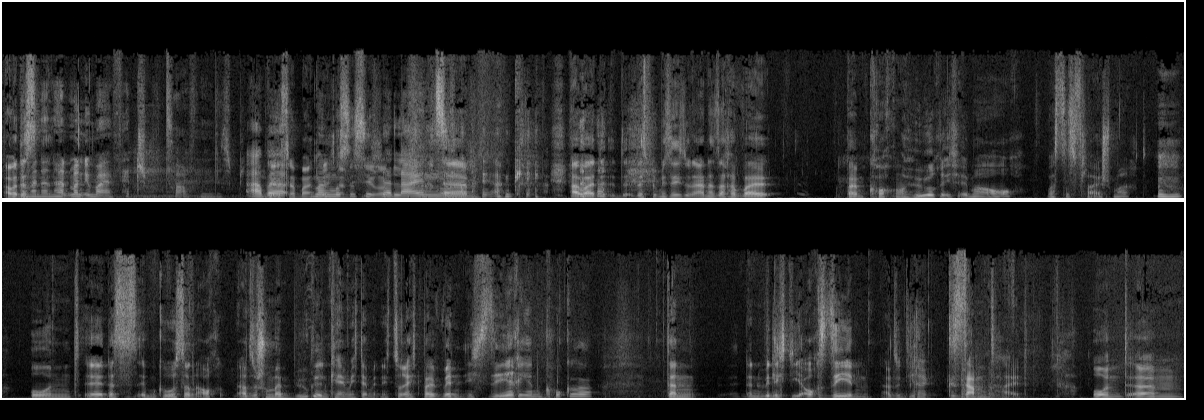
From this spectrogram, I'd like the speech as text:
Aber das, aber dann hat man überall Fettspritzer auf dem Display. Aber Ja, man muss es nicht sich ihrer. ja leihen. ähm, okay. aber das bringt mich zu einer anderen Sache, weil beim Kochen höre ich immer auch, was das Fleisch macht. Und äh, das ist im Größeren auch, also schon beim Bügeln käme ich damit nicht zurecht, weil wenn ich Serien gucke, dann, dann will ich die auch sehen, also in ihrer Gesamtheit. Und ähm,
